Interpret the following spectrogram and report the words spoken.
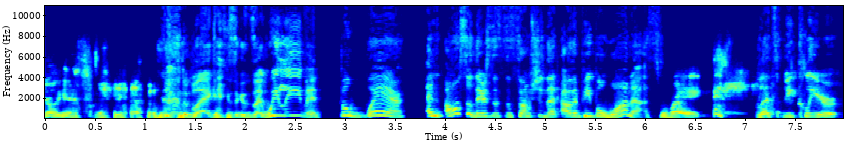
Oh, yes. yes. the black is like, we leaving. But where? And also there's this assumption that other people want us. Right. Let's be clear.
